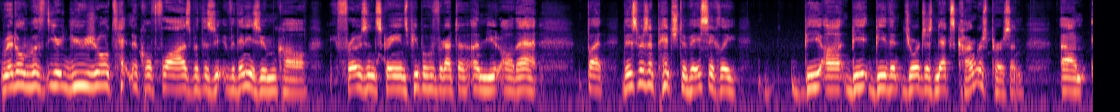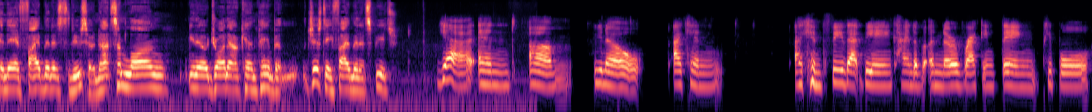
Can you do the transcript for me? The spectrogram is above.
riddled with your usual technical flaws with the with any Zoom call, frozen screens, people who forgot to unmute, all that. But this was a pitch to basically be on be be the Georgia's next Congressperson, um, and they had five minutes to do so. Not some long you know, drawn out campaign, but just a five minute speech. Yeah, and um, you know, I can I can see that being kind of a nerve wracking thing. People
